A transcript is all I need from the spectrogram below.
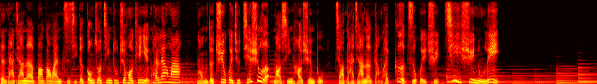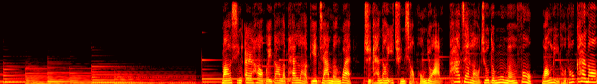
等大家呢报告完自己的工作进度之后，天也快亮啦，那我们的聚会就结束了。猫星一号宣布，叫大家呢赶快各自回去继续努力。猫星二号回到了潘老爹家门外，只看到一群小朋友啊，趴在老旧的木门缝往里头偷看哦。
